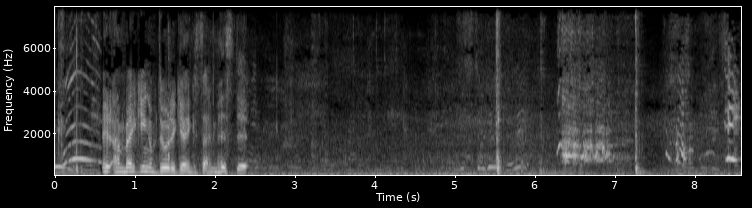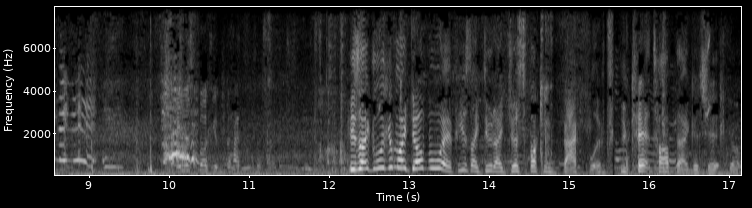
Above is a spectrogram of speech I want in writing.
I'm making him do it again because I missed it. He just fucking back. He's like, look at my double whip. He's like, dude, I just fucking backflipped. You can't top that. Good shit. We're not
